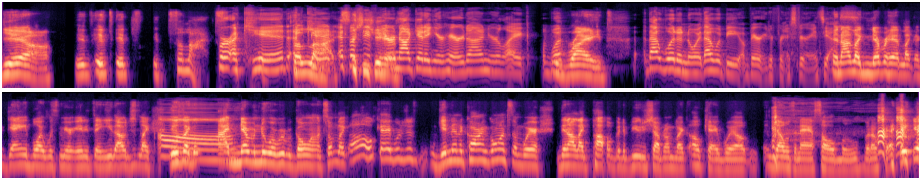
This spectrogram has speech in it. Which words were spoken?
Yeah, it, it it's it's a lot. for a kid, A a, lot, kid, especially if you're not getting your hair done, you're like, what? Right. that would annoy. That would be a very different experience. Yeah. And I like never had like a Game Boy with me or anything either. I was just like, it was like I never knew where we were going. So I'm like, oh, okay, we're just getting in the car and going somewhere. Then I like pop up at the beauty shop and I'm like, okay, well, that was an asshole move, but okay.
